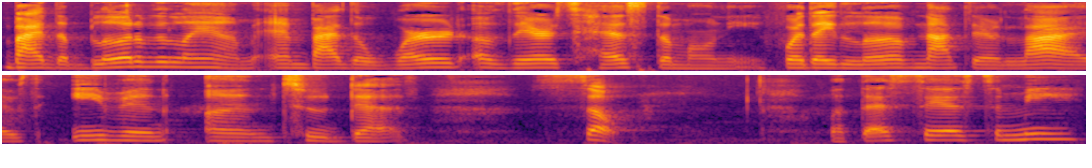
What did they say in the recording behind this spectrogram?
by the blood of the Lamb and by the word of their testimony, for they love not their lives even unto death. So, what that says to me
